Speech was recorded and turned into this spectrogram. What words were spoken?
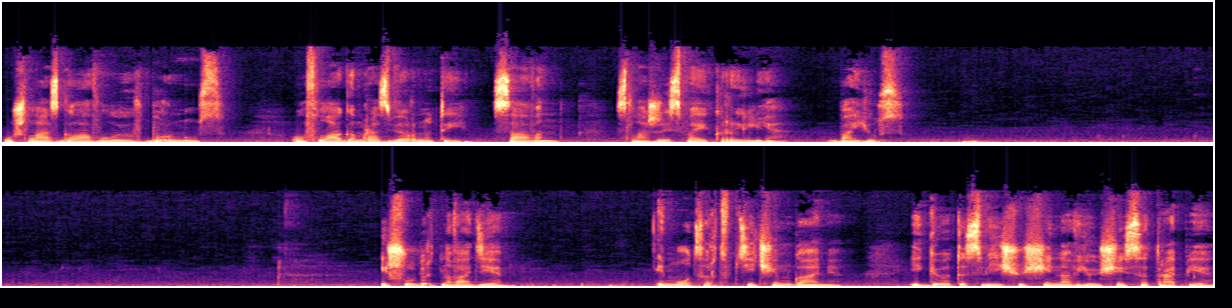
ушла с головою в бурнус. О, флагом развернутый саван, сложи свои крылья, боюсь. И Шуберт на воде, и Моцарт в птичьем гаме, и Гёте, свищущий на вьющейся тропе,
